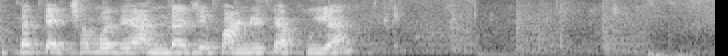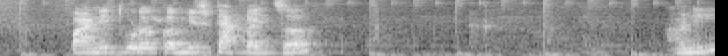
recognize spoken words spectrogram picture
आता त्याच्यामध्ये अंदाजे पाणी टाकूया. पाणी थोडं कमीच टाकायचं. आणि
